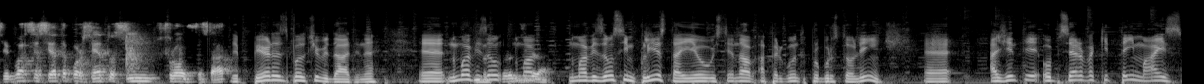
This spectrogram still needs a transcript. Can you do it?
chegou a 60% assim, frouxa, sabe? De perda de produtividade, né? É, numa, visão, numa, numa visão simplista, e eu estendo a, a pergunta para o Brustolin, é, a gente observa que tem mais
